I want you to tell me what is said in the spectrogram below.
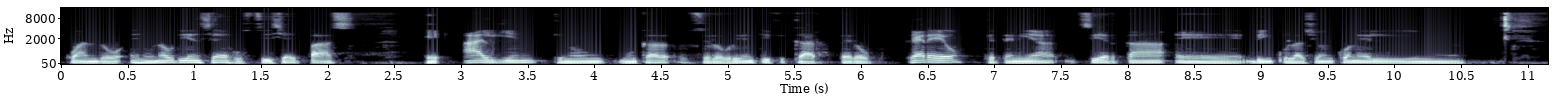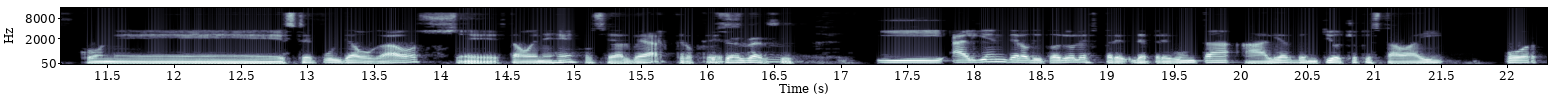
cuando en una audiencia de justicia y paz eh, alguien que no, nunca se logró identificar, pero creo que tenía cierta eh, vinculación con el con eh, este pool de abogados, esta ONG, José Alvear, creo que José Alvear, sí. Y alguien del auditorio le pregunta a alias 28 que estaba ahí por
